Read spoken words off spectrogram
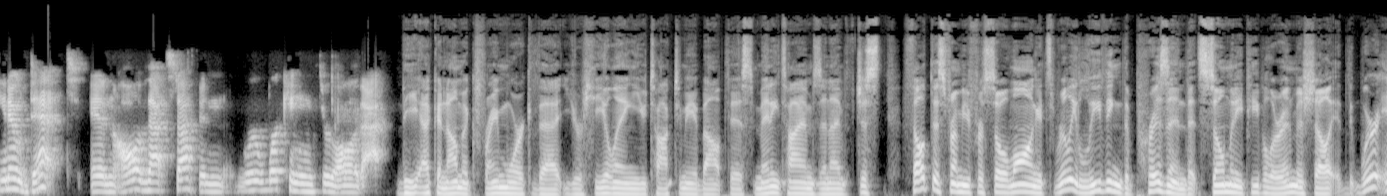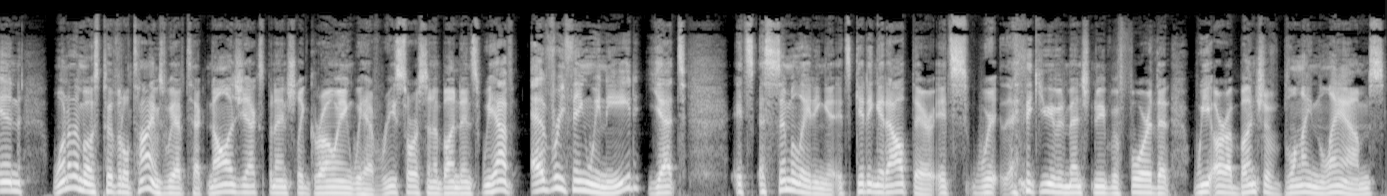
you know, debt and all of that stuff. And we're working through all of that. The economic framework that you're healing, you talked to me about this many times, and I've just felt this from you for so long. It's really leaving the prison that so many people are in, Michelle. We're in one of the most pivotal times. We have technology exponentially growing, we have resource and abundance, we have everything we need, yet it's assimilating it. It's getting it out there. It's I think you even mentioned to me before that we are a bunch of blind lambs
